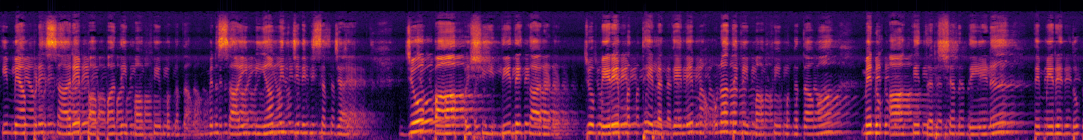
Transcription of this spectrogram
ਕਿ ਮੈਂ ਆਪਣੇ ਸਾਰੇ ਪਾਪਾਂ ਦੀ ਮਾਫੀ ਮੰਗਦਾ ਹਾਂ ਮੈਨੂੰ ਸਾਈ ਮੀਆਂ ਮੀਰ ਜੀ ਨੇ ਵੀ ਸਮਝਾਇਆ ਜੋ ਪਾਪ ਸ਼ਹੀਦੀ ਦੇ ਕਾਰਨ ਜੋ ਮੇਰੇ ਮੱਥੇ ਲੱਗੇ ਨੇ, ਮੈਂ ਉਹਨਾਂ ਦੀ ਵੀ ਮਾਫੀ ਮੰਗਦਾ ਹਾਂ ਮੈਨੂੰ ਆ ਕੇ ਦਰਸ਼ਨ ਦੇਣ ਤੇ ਮੇਰੇ ਦੁੱਖ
